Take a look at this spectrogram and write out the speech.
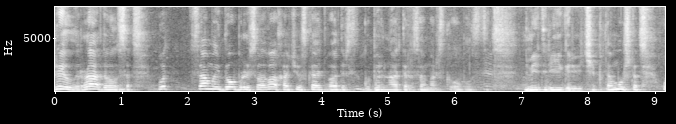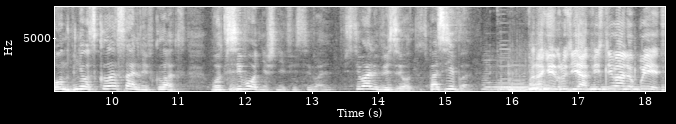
жил, радовался. Вот самые добрые слова хочу сказать в адрес губернатора Самарской области Дмитрия Игоревича, потому что он внес колоссальный вклад вот в сегодняшний фестиваль. Фестивалю везет. Спасибо. Дорогие друзья, фестивалю быть,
